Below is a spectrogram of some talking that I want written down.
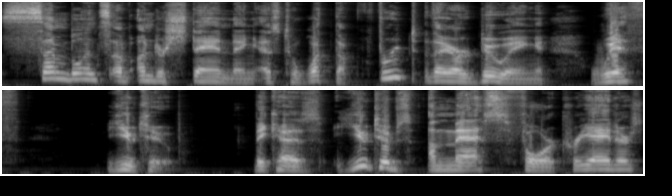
semblance of understanding as to what the fruit they are doing with YouTube. Because YouTube's a mess for creators,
